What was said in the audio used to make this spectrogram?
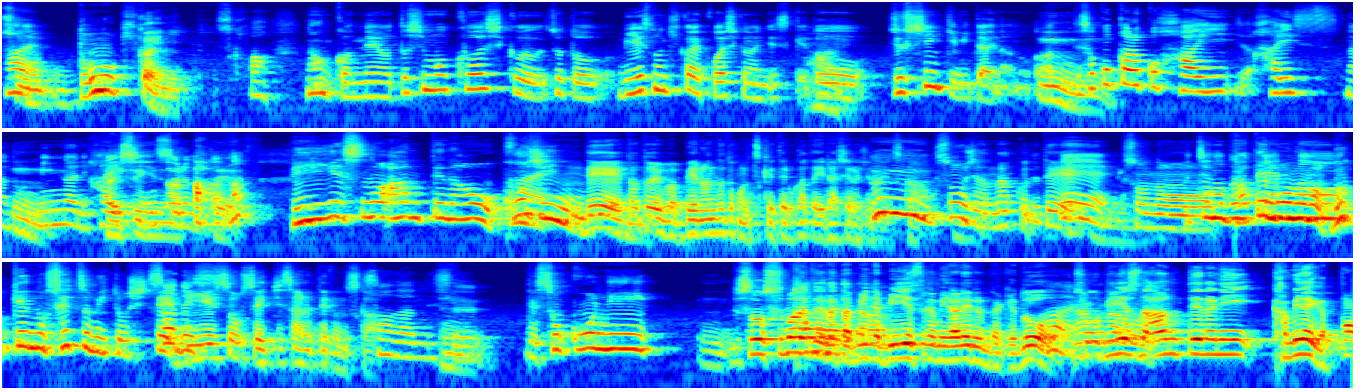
その、はいどの機械にですか？あ、なんかね、私も詳しく、ちょっと BS の機械詳しくないんですけど、はい。受信機みたいなのがあって、うん。そこからこう配、配、なんかうん。みんなに配信するのかな、BS のアンテナを個人で、はい。例えばベランダとかにつけてる方いらっしゃるじゃないですか。うんそうじゃなくてで、そのうちの物件建の物の物件の設備として BS を設置されてるんですか？そうなんです。うん。で、そこに、うんそのスマートな方はみんな BS が見られるんだけど、はい。その BS のアンテナに雷がボー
